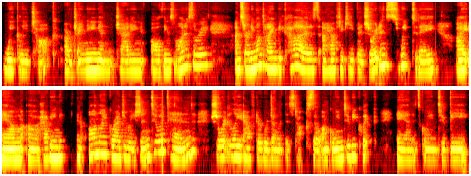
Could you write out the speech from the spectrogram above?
weekly talk, our training and chatting all things Montessori. I'm starting on time because I have to keep it short and sweet today. I am uh, having an online graduation to attend shortly after we're done with this talk. So I'm going to be quick and it's going to be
